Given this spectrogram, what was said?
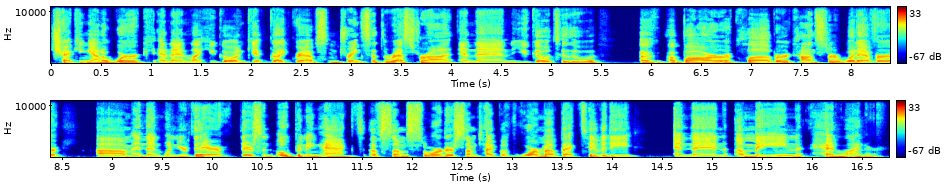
checking out of work and then like you go and get like grab some drinks at the restaurant and then you go to a, a bar or a club or a concert, whatever. Um, and then when you're there, there's an opening act of some sort or some type of warm up activity, and then a main headliner.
